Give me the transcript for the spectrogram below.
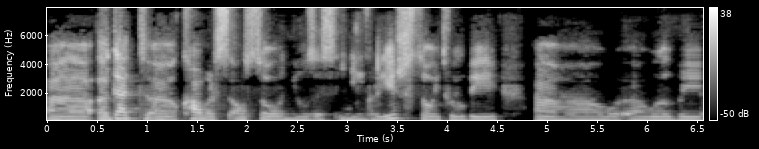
uh, uh, that uh, covers also news in English. So it will be uh, uh, will be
